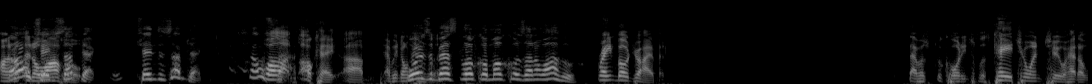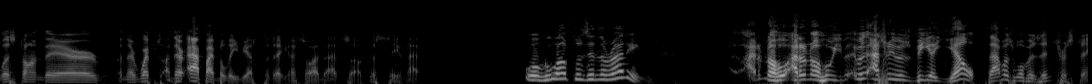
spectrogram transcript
oh, in change Oahu. subject. Change the subject. Was Well, fast. okay. Um, we. Where's the best loco mocos on Oahu? Rainbow Drive-In. That was according to list. KHON2 had a list on their on their web on their app, I believe, yesterday. I saw that, so just seeing that. Well, who else was in the running? I don't know. Who, I don't know who. It was, actually, it was via Yelp. That was what was interesting.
